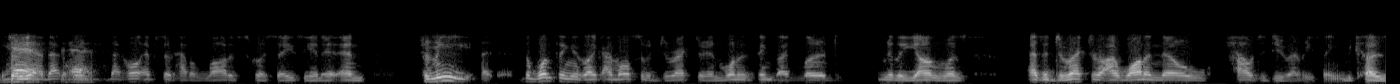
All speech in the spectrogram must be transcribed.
Yeah, So yeah, that whole that whole episode had a lot of Scorsese in it, and for me, uh, the one thing is like I'm also a director, and one of the things I learned really young was, as a director, I want to know how to do everything because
